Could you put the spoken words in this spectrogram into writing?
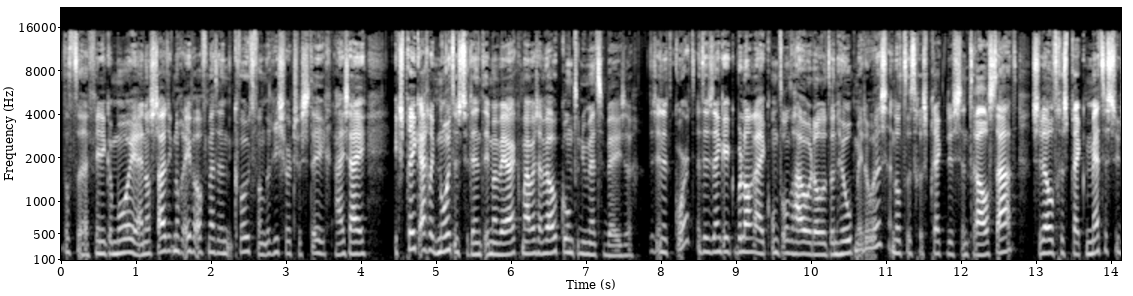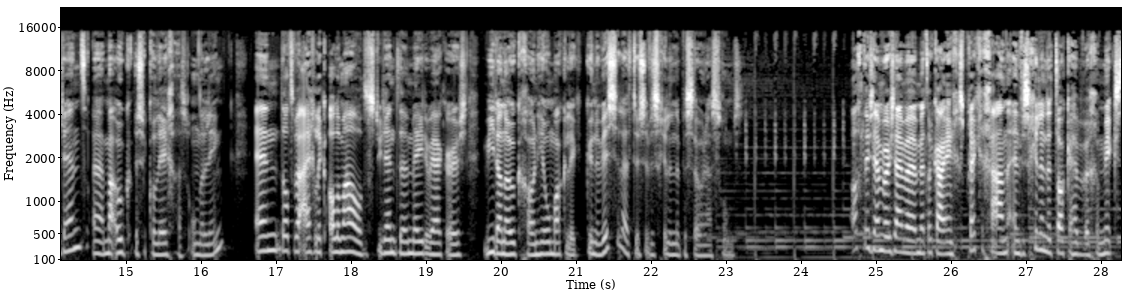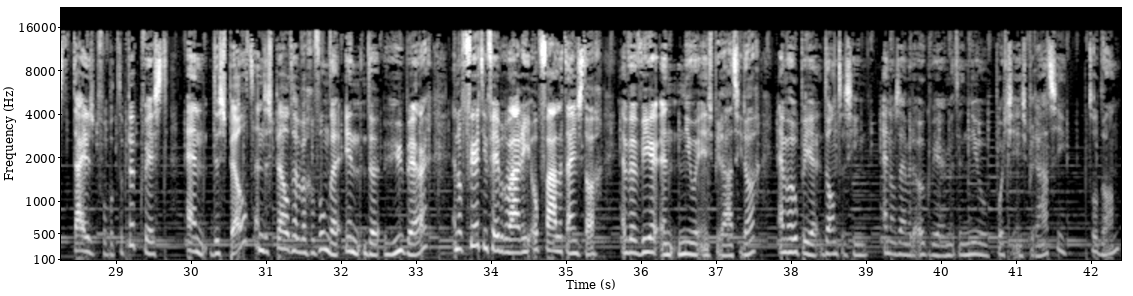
Dat uh, vind ik een mooie. En dan sluit ik nog even af met een quote van Richard Versteeg. Hij zei: Ik spreek eigenlijk nooit een student in mijn werk, maar we zijn wel continu met ze bezig. Dus in het kort, het is denk ik belangrijk om te onthouden dat het een hulpmiddel is en dat het gesprek dus centraal staat. Zowel het gesprek met de student, uh, maar ook tussen collega's onderling. En dat we eigenlijk allemaal, de studenten, medewerkers, wie dan ook, gewoon heel makkelijk kunnen wisselen tussen verschillende persona's soms. 8 december zijn we met elkaar in gesprek gegaan en verschillende takken hebben we gemixt tijdens bijvoorbeeld de pubquiz en de speld. En de speld hebben we gevonden in de Huberg. En op 14 februari, op Valentijnsdag, hebben we weer een nieuwe inspiratiedag. En we hopen je dan te zien. En dan zijn we er ook weer met een nieuw potje inspiratie. Tot dan.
